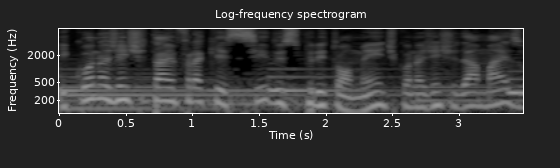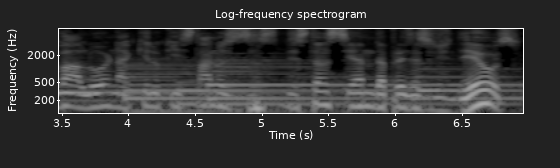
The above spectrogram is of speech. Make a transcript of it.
E quando a gente está enfraquecido espiritualmente, quando a gente dá mais valor naquilo que está nos distanciando da presença de Deus,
